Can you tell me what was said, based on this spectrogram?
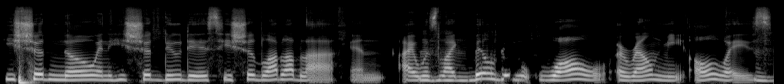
he should know and he should do this, he should blah blah blah, and I was like Mhm. building wall around me always.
